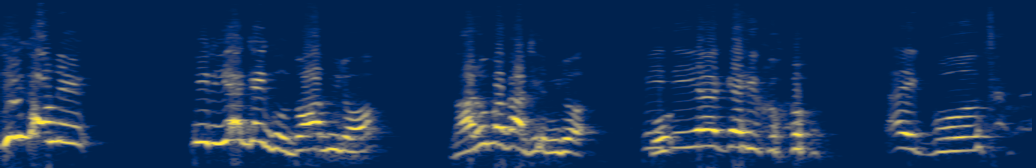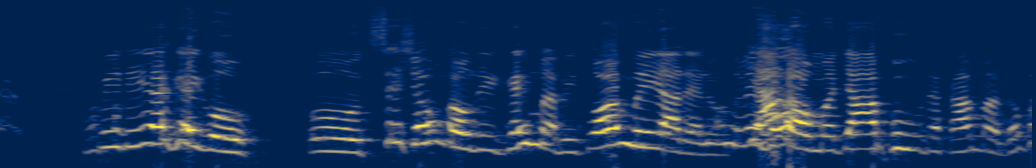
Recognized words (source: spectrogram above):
ဒီကောင်နေ PDF ဂိတ်ကိုသွားပြီးတော့ငါတို့ဘက်ကထင်ပြီးတော့ PDF ဂိတ်ကိုအဲ့ဘိုး PDF ဂိတ်ကို ဟိုစစ်ရှုံးကောင်စီဂိတ်မှပြီးသွားမေးရတယ်လို့ကြားတော်မကြားဘူးတကားမှဒုက္ခ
